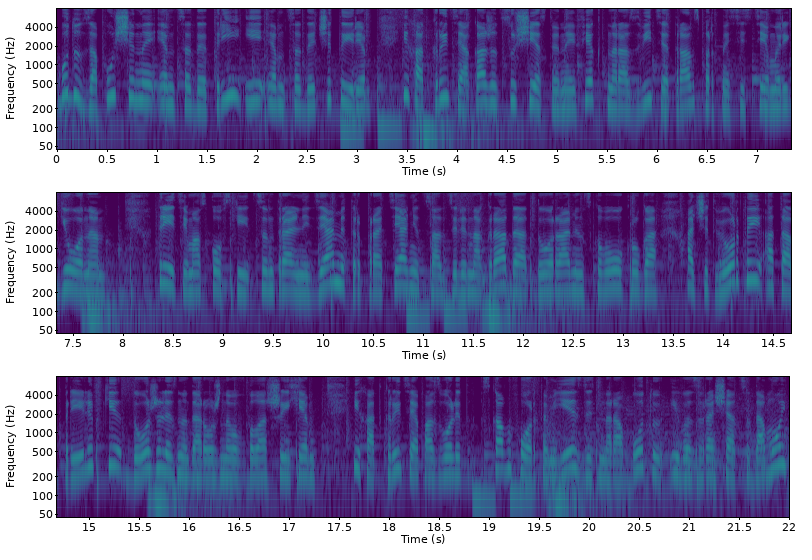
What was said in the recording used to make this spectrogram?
будут запущены МЦД-3 и МЦД-4. Их открытие окажет существенный эффект на развитие транспортной системы региона. Третий московский центральный диаметр протянется от Зеленограда до Раменского округа, а четвертый – от Апрелевки до железнодорожного в Балашихе. Их открытие позволит с комфортом ездить на работу и возвращаться домой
